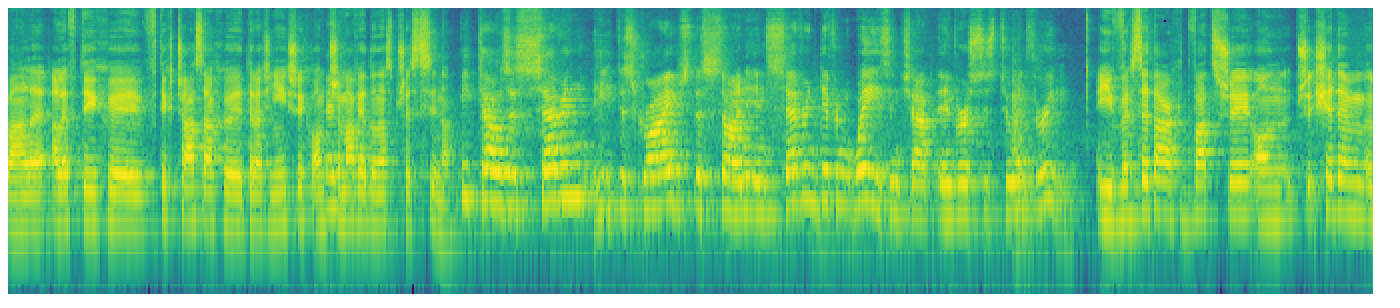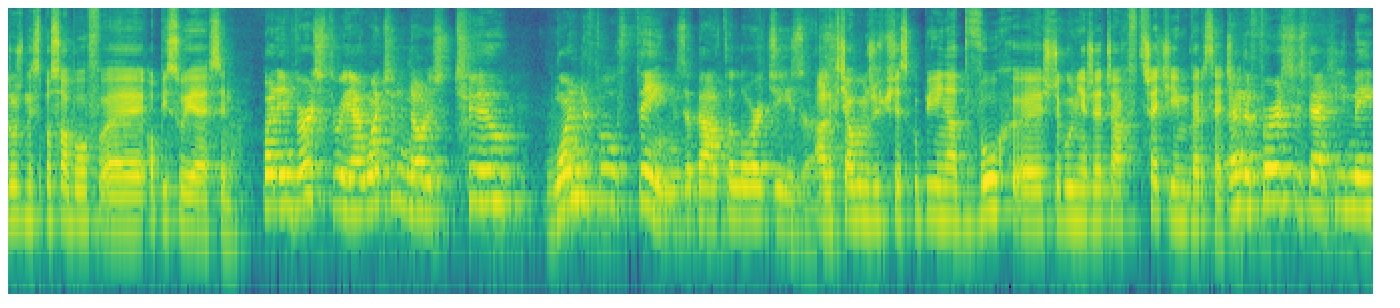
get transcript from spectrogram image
Ale, ale w, tych, e, w tych czasach e, teraźniejszych On przemawia do nas przez Syna. He tells us seven. He describes the Son in seven different ways in chapter in verses and. I w wersetach 2-3 On siedem różnych sposobów e, opisuje Syna. But in verse 3, I want you to notice two wonderful things about the Lord Jesus. Ale chciałbym, żebyśmy się skupili na dwóch e, szczególnie rzeczach w trzecim wersecie. And the first is that he made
